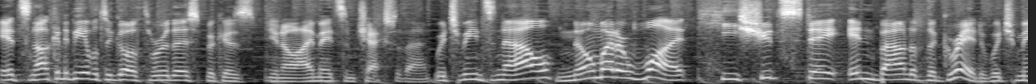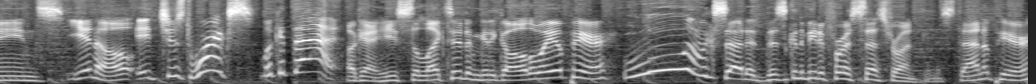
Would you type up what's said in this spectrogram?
it's not going to be able to go through this because, you know, I made some checks for that. Which means now, no matter what, he should stay inbound of the grid, which means, you know, it just works. Look at that. Okay, he's selected. I'm going to go all the way up here. Ooh, I'm excited. This is going to be the first test run. I'm going to stand up here,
